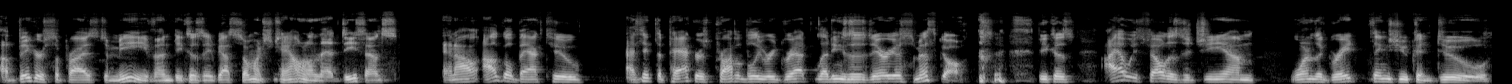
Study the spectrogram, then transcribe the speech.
a bigger surprise to me even because they've got so much talent on that defense. And I'll I'll go back to I think the Packers probably regret letting Za'Darius Smith go because I always felt as a GM one of the great things you can do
